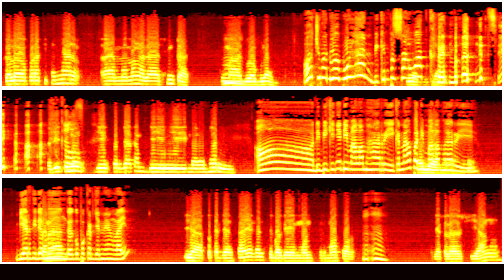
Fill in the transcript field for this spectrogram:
kalau perakitannya eh, memang agak singkat cuma Hmm. dua bulan Oh, cuma dua bulan bikin pesawat, Iya, bisa. keren banget sih. tapi itu dikerjakan di malam hari Oh, dibikinnya di malam hari. Kenapa di Iya, malam hari? Biar tidak Karena- mengganggu pekerjaan yang lain? ya pekerjaan saya kan sebagai montir motor Mm-mm. Ya kalau siang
